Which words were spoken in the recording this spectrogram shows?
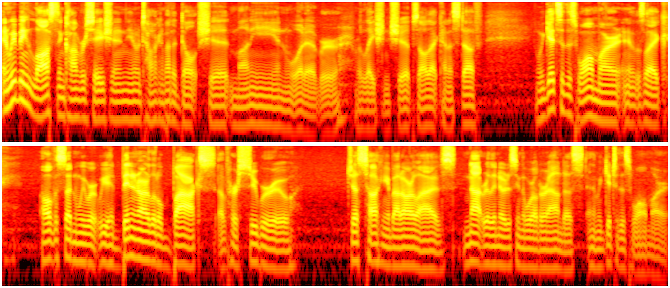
And we've been lost in conversation, you know, talking about adult shit, money and whatever, relationships, all that kind of stuff. And we get to this Walmart and it was like all of a sudden we were we had been in our little box of her Subaru just talking about our lives, not really noticing the world around us, and then we get to this Walmart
